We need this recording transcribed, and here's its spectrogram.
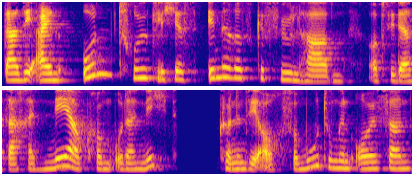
Da Sie ein untrügliches inneres Gefühl haben, ob Sie der Sache näher kommen oder nicht, können Sie auch Vermutungen äußern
